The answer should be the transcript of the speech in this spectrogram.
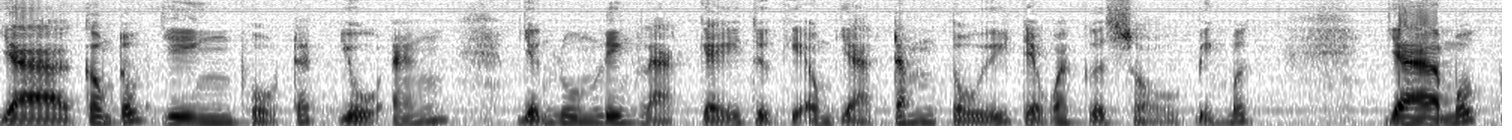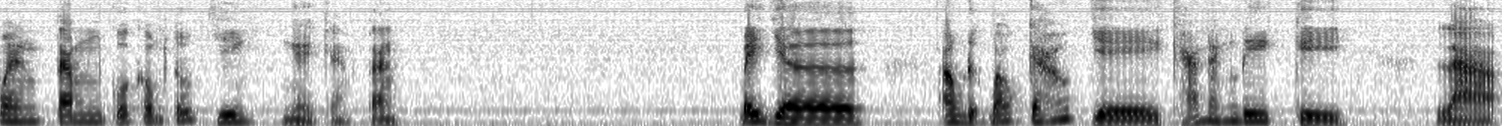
và công tố viên phụ trách vụ án vẫn luôn liên lạc kể từ khi ông già trăm tuổi trèo qua cửa sổ biến mất và mối quan tâm của công tố viên ngày càng tăng. Bây giờ, ông được báo cáo về khả năng ly kỳ là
